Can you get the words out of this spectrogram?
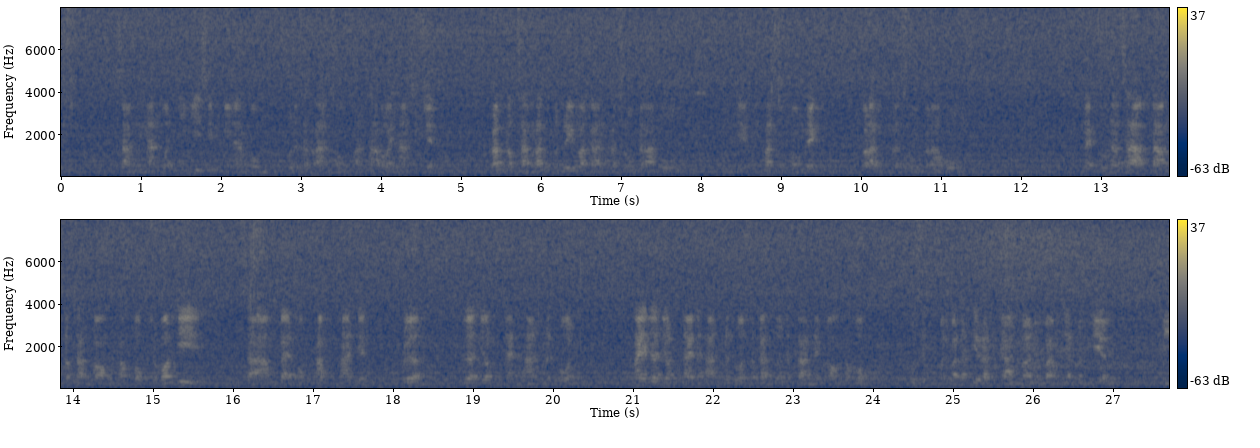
2556 สั่งณวันที่ 20 มีนาคม พุทธศักราช 2557 รับคำสั่งรัฐมนตรีว่าการกระทรวงกลาโหมคุณเอกพิพัฒน์สุขของเล็กปลัดกระทรวงกลาโหมและกรุณาทราบตามคำสั่งกองทัพบกเฉพาะที่ 386ทับ57 เรื่องเลื่อนยศนายทหารประทวน ให้เลื่อนยศนายทหารประทวนสกัดหน่วยต่างๆในกองทัพบก ผู้ซึ่งปฏิบัติหน้าที่ราชการมาด้วยความขยันหมั่นเพียรมี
